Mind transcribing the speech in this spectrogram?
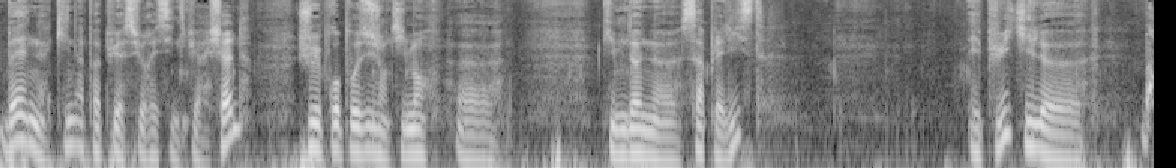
Ben qui n'a pas pu assurer Sinspiration. Je lui ai proposé gentiment euh, qu'il me donne euh, sa playlist. Et puis qu'il... euh, bah,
